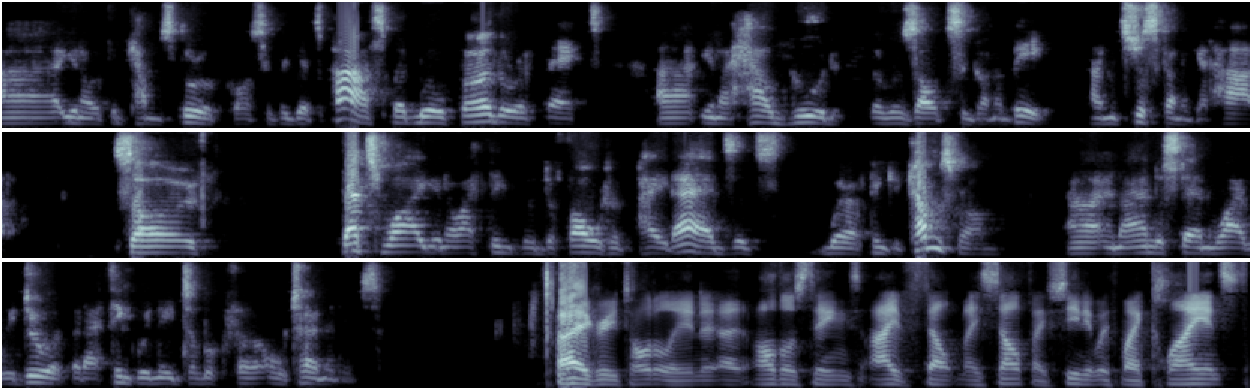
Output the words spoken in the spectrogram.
uh, you know, if it comes through, of course, if it gets passed, but will further affect, you know, how good the results are going to be. And it's just going to get harder. So that's why, you know, I think the default of paid ads, it's where I think it comes from. Uh, and I understand why we do it, but I think we need to look for alternatives. I agree totally. And uh, all those things I've felt myself, I've seen it with my clients.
